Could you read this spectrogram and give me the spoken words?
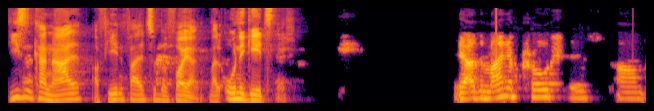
diesen Kanal auf jeden Fall zu befeuern, weil ohne geht's nicht. Ja, also mein Approach ist, ähm,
